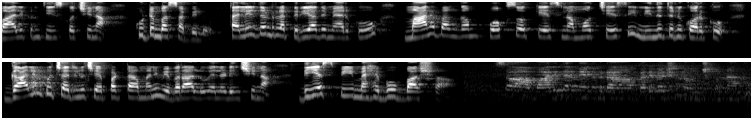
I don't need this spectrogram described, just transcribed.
బాలికను తీసుకొచ్చిన కుటుంబ సభ్యులు. తల్లిదండ్రుల ఫిర్యాదు మేరకు మానభంగం పోక్సో కేసు నమోదు చేసి నిందితుని కొరకు గాలింపు చర్యలు చేపట్టామని వివరాలు వెల్లడించిన డిఎస్పీ మెహబూబ్ బాషా. సో ఆ బాలికను మేము ఇక్కడ పర్యవేక్షణ ఉంచుకున్నాము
